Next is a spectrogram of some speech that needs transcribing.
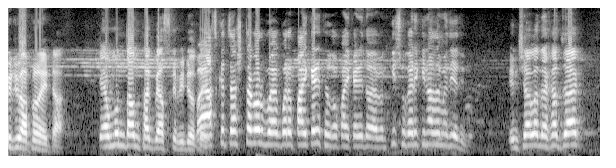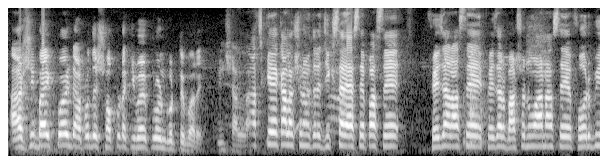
ভিডিও আপনার এটা কেমন দাম থাকবে আজকে ভিডিওতে ভাই আজকে চেষ্টা করব একবারে পাইকারি থেকে পাইকারি দেওয়া এবং কিছু গাড়ি কিনা দামে দিয়ে দিব। ইনশাআল্লাহ দেখা যাক আরশি বাইক পয়েন্ট আপনাদের স্বপ্নটা কীভাবে পূরণ করতে পারে। ইনশাল্লাহ আজকে কালেকশনের ভিতরে জিক্সার আছে ফেজার আছে ফেজার ভার্সন ওয়ান আছে ফোর বি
